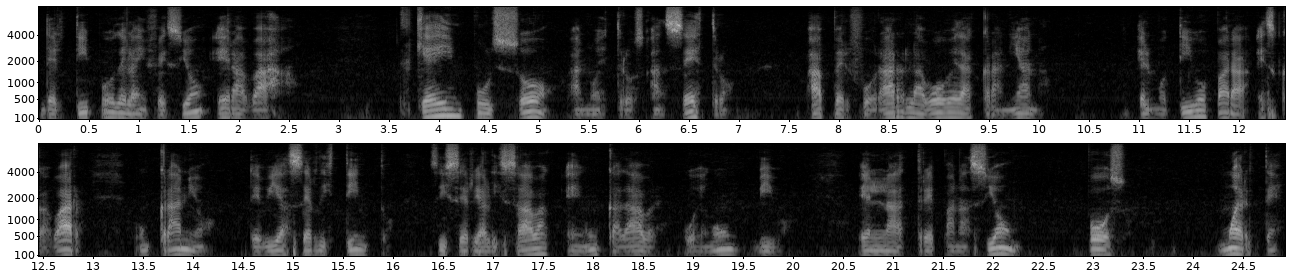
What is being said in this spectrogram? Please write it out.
del tipo de la infección era baja. ¿Qué impulsó a nuestros ancestros a perforar la bóveda craneana? El motivo para excavar un cráneo debía ser distinto si se realizaba en un cadáver o en un vivo. En la trepanación post muerte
